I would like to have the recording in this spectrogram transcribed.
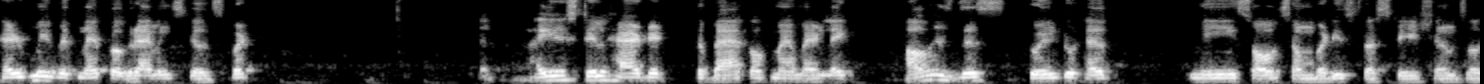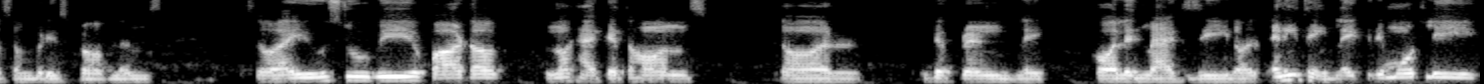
helped me with my programming skills but i still had it the back of my mind like how is this going to help me solve somebody's frustrations or somebody's problems? So i used to be a part of you know hackathons or different like college magazine or anything like remotely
